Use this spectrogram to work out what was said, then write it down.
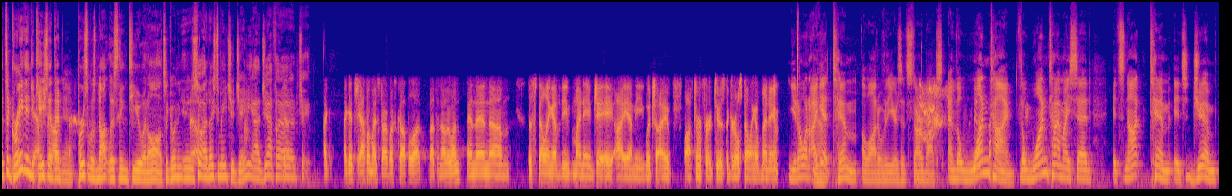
It's a great indication that that Yeah. person was not listening to you at all. It's like, going, so uh, nice to meet you, Jamie. Uh, Jeff, uh, Yeah. J- I, I get Jeff on my Starbucks cup a lot. That's another one. And then um, the spelling of the my name, J A I M E, which I've often referred to as the girl spelling of my name. You know what? I get Tim a lot over the years at Starbucks. And the one time, the one time I said, it's not Tim, it's Jim,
